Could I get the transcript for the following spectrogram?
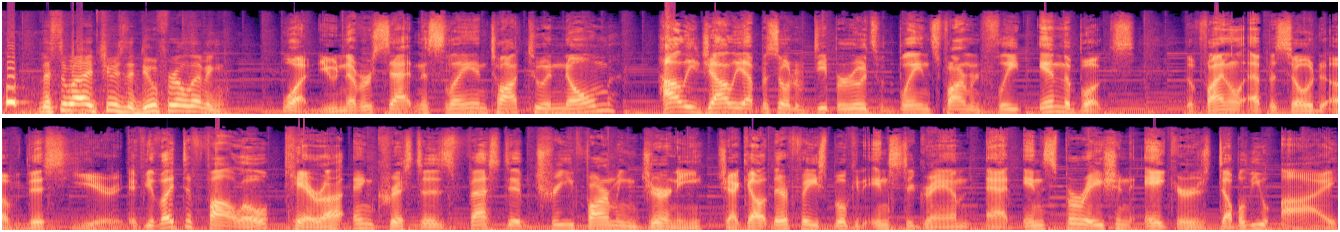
Boop, this is what I choose to do for a living. What, you never sat in a sleigh and talked to a gnome? Holly Jolly episode of Deeper Roots with Blain's Farm and Fleet in the books. The final episode of this year. If you'd like to follow Kara and Krista's festive tree farming journey, check out their Facebook and Instagram at Inspiration Acres WI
